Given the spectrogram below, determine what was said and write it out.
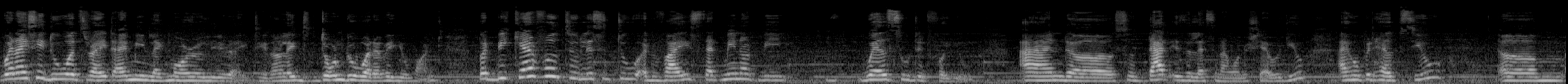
when I say do what's right, I mean like morally right, you know, like don't do whatever you want. But be careful to listen to advice that may not be well suited for you. And uh, so that is a lesson I want to share with you. I hope it helps you. Um,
